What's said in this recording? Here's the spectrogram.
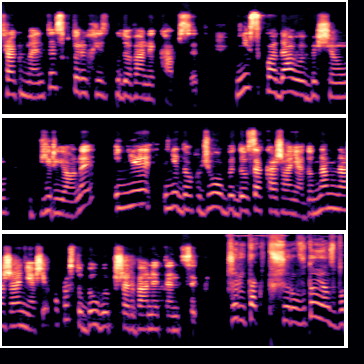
fragmenty, z których jest budowany kapsyd. Nie składałyby się wiriony i nie, nie dochodziłoby do zakażania, do namnażania się, po prostu byłby przerwany ten cykl. Czyli tak przyrównując, bo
